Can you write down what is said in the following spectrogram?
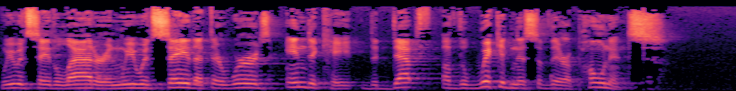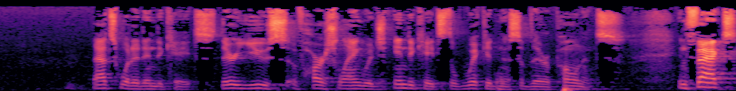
We would say the latter, and we would say that their words indicate the depth of the wickedness of their opponents. That's what it indicates. Their use of harsh language indicates the wickedness of their opponents. In fact,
